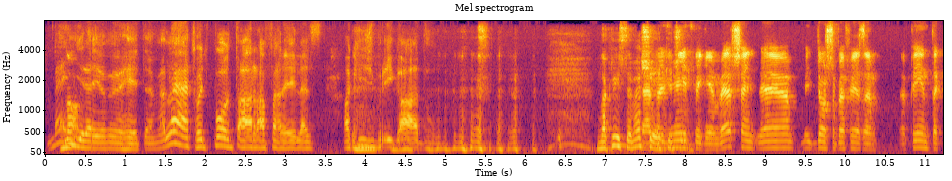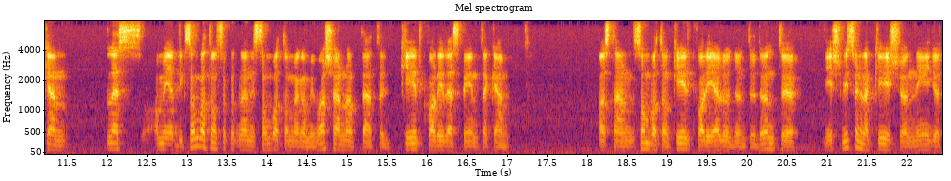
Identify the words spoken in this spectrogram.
Mennyire jövő héten? Mert lehet, hogy pont arra felé lesz a kis brigádunk. Na Krisz, te Tehát mesélj egy egy kicsit. hétvégén verseny, de gyorsan befejezem, pénteken lesz, ami eddig szombaton szokott lenni, szombaton meg ami vasárnap, tehát hogy két kvali lesz pénteken, aztán szombaton két kvali elődöntő döntő, és viszonylag későn 4-5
